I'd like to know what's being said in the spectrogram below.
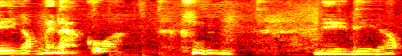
ดีกับไม่น่ากลัว ดีดีครับ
